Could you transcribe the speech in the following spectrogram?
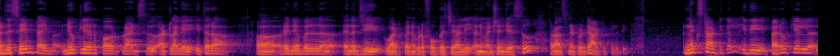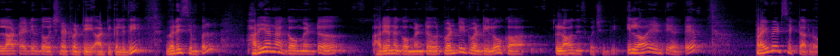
At the same time nuclear power plants అట్లాగే ఇతర రెన్యూబుల్ ఎనర్జీ వాటిపైన కూడా ఫోకస్ చేయాలి అని మెన్షన్ చేస్తూ రాసినటువంటి ఆర్టికల్ ఇది. నెక్స్ట్ ఆర్టికల్ ఇది పెరోకియల్ లా టైటిల్తో వచ్చినటువంటి ఆర్టికల్ ఇది. Very simple Haryana government Haryana government twenty ట్వంటీలో ఒక లా తీసుకొచ్చింది. ఈ లా ఏంటి అంటే ప్రైవేట్ సెక్టార్లో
